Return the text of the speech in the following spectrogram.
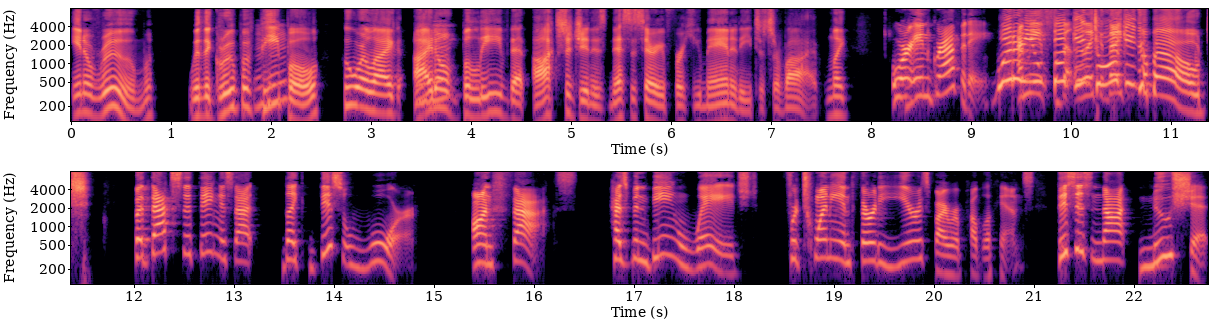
in a room with a group of Mhm. people who are like i Mhm. don't believe that oxygen is necessary for humanity to survive i'm like or in gravity. what are you mean, th- fucking like- like- talking about But that's the thing is that like this war on facts has been being waged for 20 and 30 years by Republicans. This is not new shit.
